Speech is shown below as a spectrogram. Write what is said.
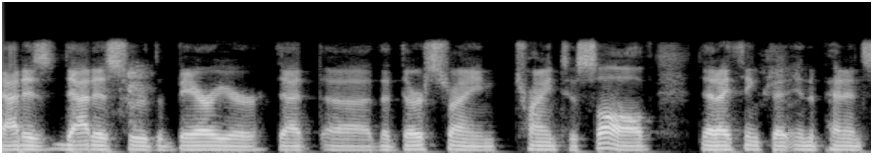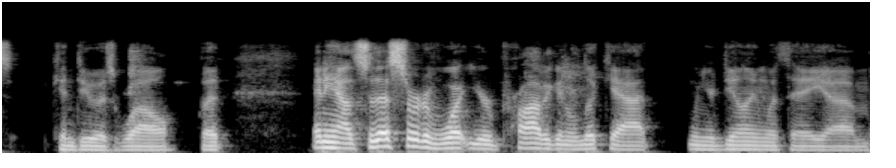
that is that is sort of the barrier that uh, that they're trying trying to solve that I think that independents can do as well. But anyhow so that's sort of what you're probably going to look at when you're dealing with a, um,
